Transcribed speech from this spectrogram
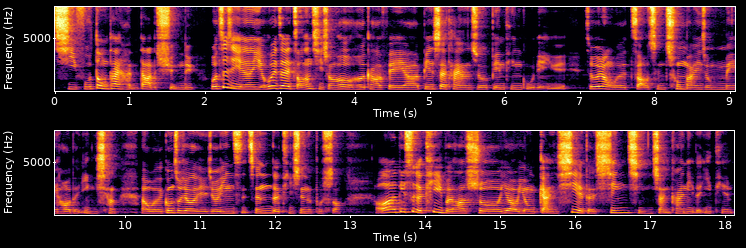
起伏动态很大的旋律。我自己呢，也会在早上起床后喝咖啡啊，边晒太阳的时候边听古典乐。这会让我的早晨充满一种美好的印象，那我的工作效率也就因此真的提升了不少。好啊，第四个 tip，他说要用感谢的心情展开你的一天。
